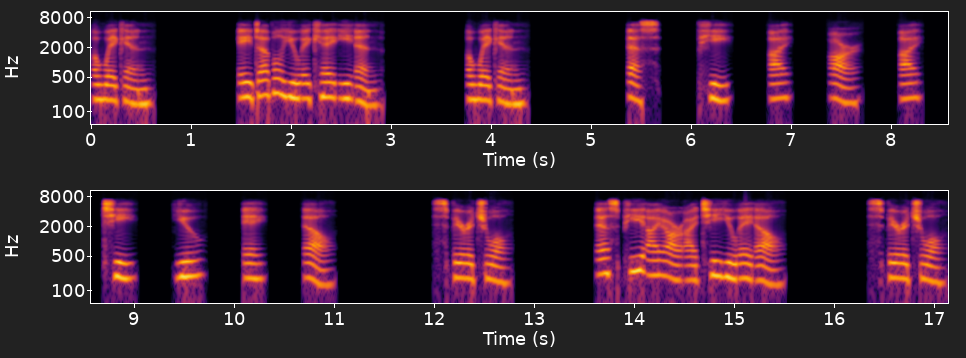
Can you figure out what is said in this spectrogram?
Awaken. A W A K E N. Awaken. S P I R I T U A L. Spiritual. S P I R I T U A L. Spiritual.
